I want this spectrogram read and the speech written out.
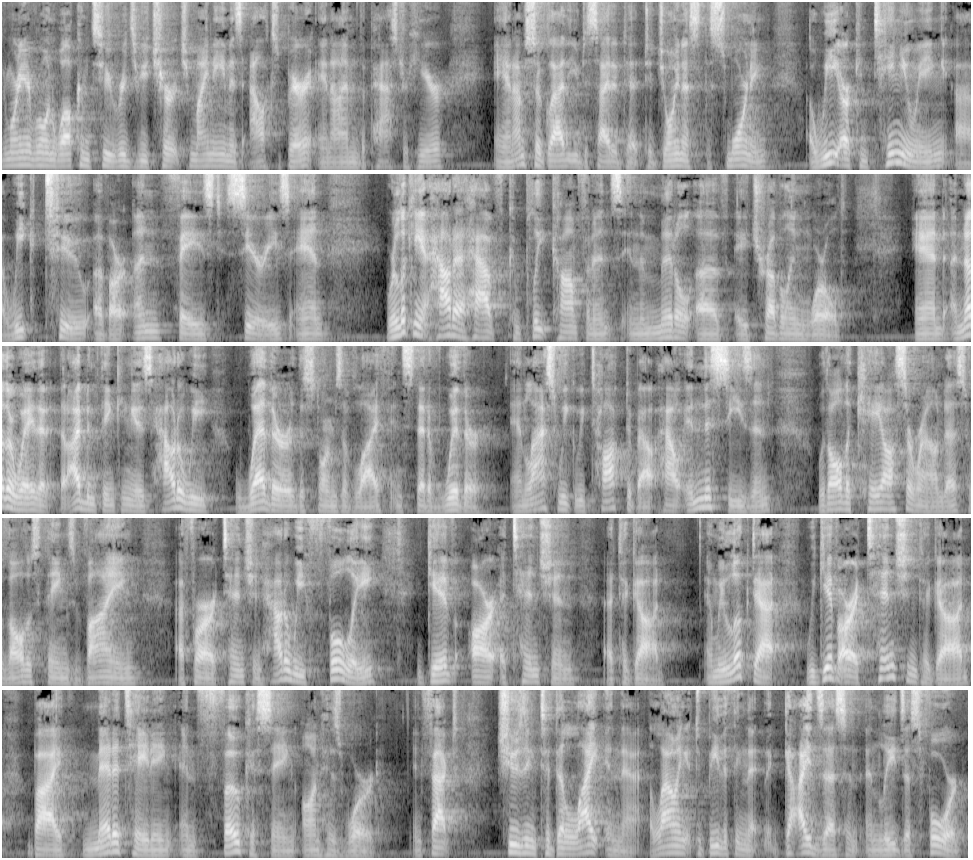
Good morning, everyone. Welcome to Ridgeview Church. My name is Alex Barrett, and I'm the pastor here. And I'm so glad that you decided to, to join us this morning. Uh, we are continuing uh, week two of our Unfazed series, and we're looking at how to have complete confidence in the middle of a troubling world. And another way that, that I've been thinking is how do we weather the storms of life instead of wither? And last week we talked about how in this season, with all the chaos around us, with all those things vying uh, for our attention, how do we fully give our attention uh, to God? And we looked at we give our attention to God by meditating and focusing on His Word. In fact, choosing to delight in that, allowing it to be the thing that, that guides us and, and leads us forward.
